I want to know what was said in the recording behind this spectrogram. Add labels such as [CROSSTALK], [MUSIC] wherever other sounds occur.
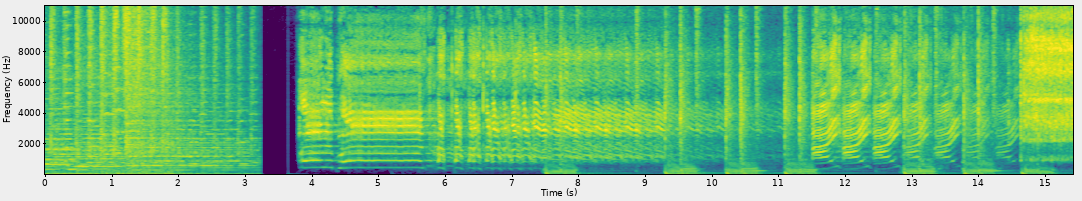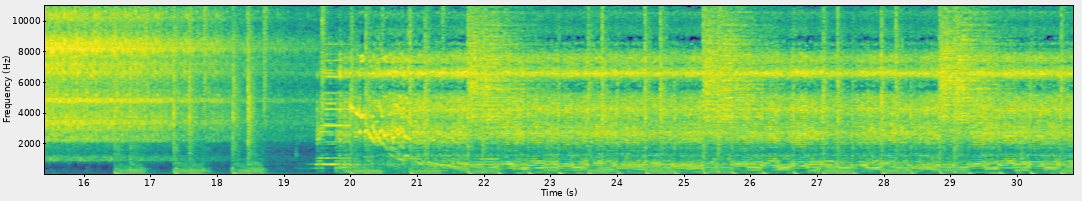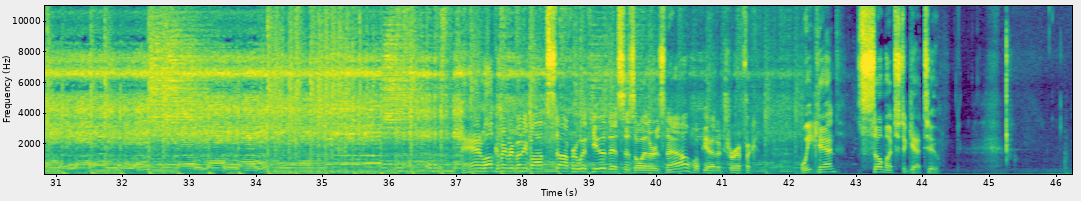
Everybody. Bob Stauffer with you. This is Oilers Now. Hope you had a terrific weekend. So much to get to.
